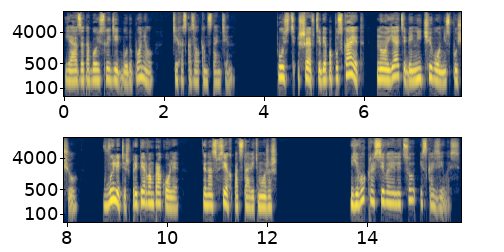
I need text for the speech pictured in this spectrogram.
«Я за тобой следить буду, понял?» — тихо сказал Константин. «Пусть шеф тебе попускает, но я тебе ничего не спущу. Вылетишь при первом проколе. Ты нас всех подставить можешь». Его красивое лицо исказилось.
